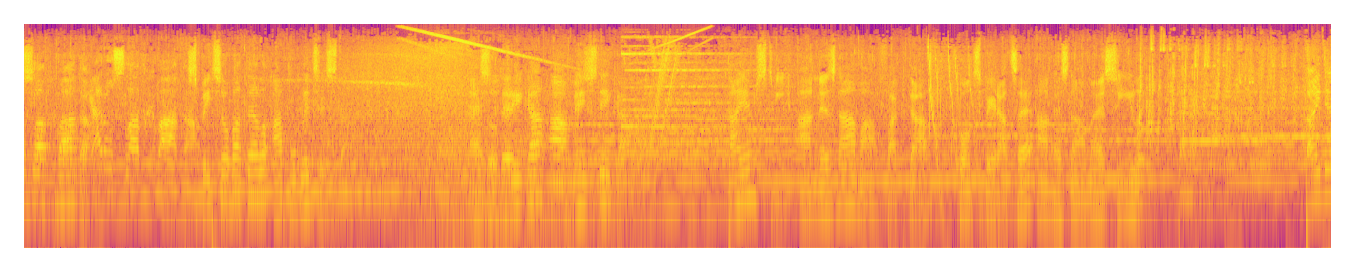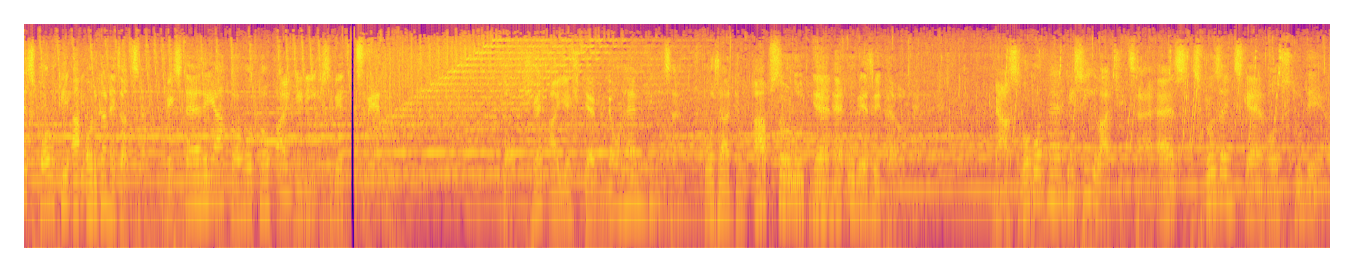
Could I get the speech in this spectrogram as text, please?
Jaroslav Chváta. Jaroslav Chváta. Spisovatel a publicista. Esoterika a mystika. Tajemství a neznámá fakta, konspirace a neznámé síly. Tajné spolky a organizace, mystéria tohoto a jiných světů. Svět. To vše a ještě mnohem více. v Pořadu absolutně neuvěřitelné. Na svobodné vysílači CS z plzeňského studia.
